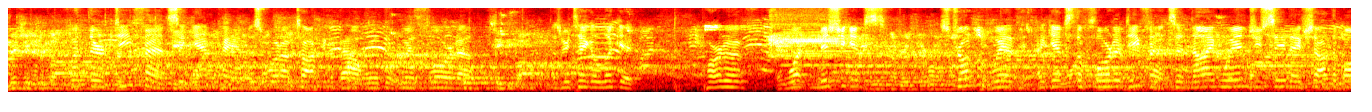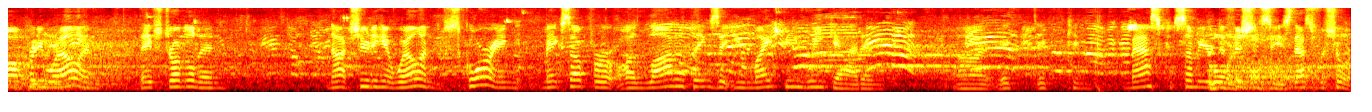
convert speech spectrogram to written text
But their defense, again, Pam, is what I'm talking about with, with Florida. As we take a look at part of what Michigan's struggled with against the Florida defense. In nine wins, you see they've shot the ball pretty well, and they've struggled in not shooting it well, and scoring makes up for a lot of things that you might be weak at, and uh, it, it can mask some of your deficiencies, that's for sure.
